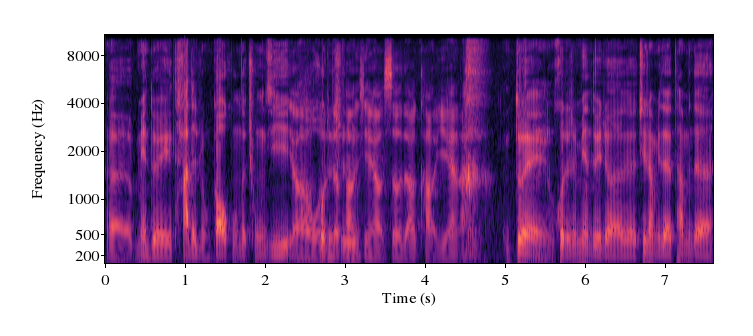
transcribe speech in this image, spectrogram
呃面对他的这种高空的冲击啊，要我或者是们的防线要受到考验了。对，或者是面对着这场比赛他们的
